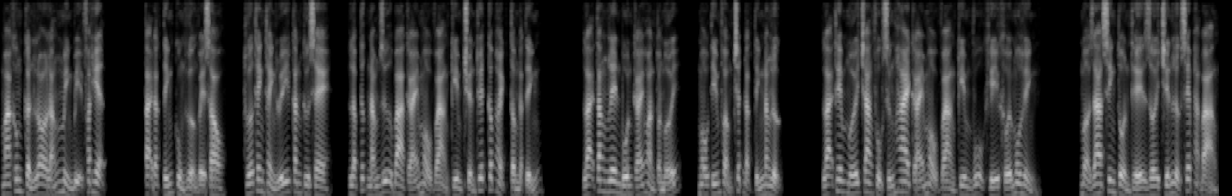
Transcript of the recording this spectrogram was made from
mà không cần lo lắng mình bị phát hiện. Tại đặc tính cùng hưởng về sau, hứa thanh thành lũy căn cứ xe, lập tức nắm giữ ba cái màu vàng kim truyền thuyết cấp hạch tâm đặc tính lại tăng lên bốn cái hoàn toàn mới, màu tím phẩm chất đặc tính năng lực. Lại thêm mới trang phục xứng hai cái màu vàng kim vũ khí khối mô hình. Mở ra sinh tồn thế giới chiến lược xếp hạng bảng.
